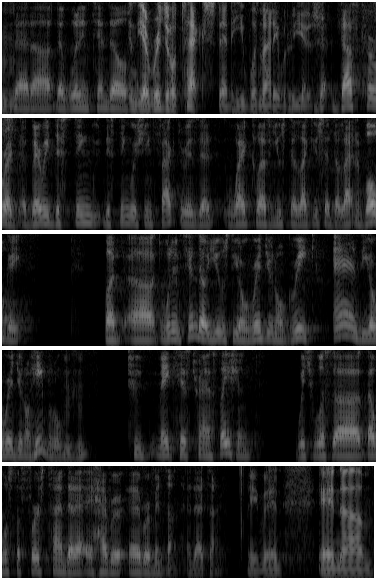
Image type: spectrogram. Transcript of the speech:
mm-hmm. that uh, that William Tyndale in the original text that he was not able to use. Th- that's correct. A very distingu- distinguishing factor is that Wycliffe used the, like you said, the Latin Vulgate, but uh, William Tyndale used the original Greek and the original Hebrew mm-hmm. to make his translation, which was uh, that was the first time that it had ever, ever been done at that time. Amen. And um,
